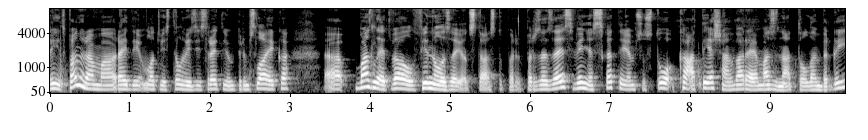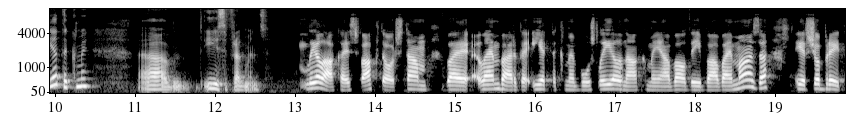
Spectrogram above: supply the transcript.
rīta panorāmā raidījuma Latvijas televīzijas raidījuma pirms laika. Uh, Mazliet vēl finalizējot stāstu par, par ZZS, viņas skatījums uz to, kā tiešām varēja mazināt to Lemberga ietekmi. Īsi fragments lielākais faktors tam, vai Lemberga ietekme būs liela nākamajā valdībā vai maza, ir šobrīd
